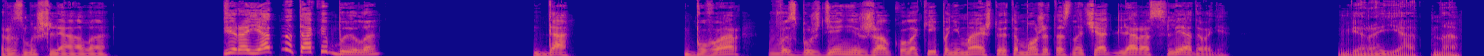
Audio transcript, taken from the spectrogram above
размышляла. «Вероятно, так и было». «Да». Бувар в возбуждении сжал кулаки, понимая, что это может означать для расследования. «Вероятно»,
